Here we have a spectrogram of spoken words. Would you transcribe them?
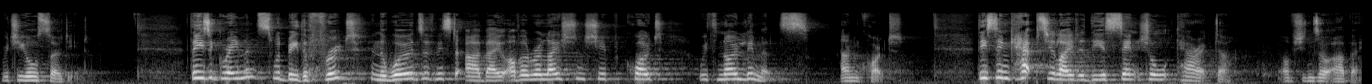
which he also did. These agreements would be the fruit, in the words of Mr Abe, of a relationship, quote, with no limits, unquote. This encapsulated the essential character of Shinzo Abe.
